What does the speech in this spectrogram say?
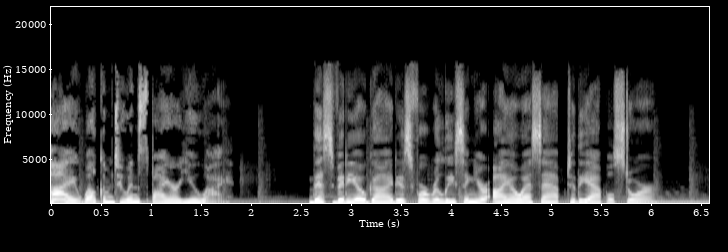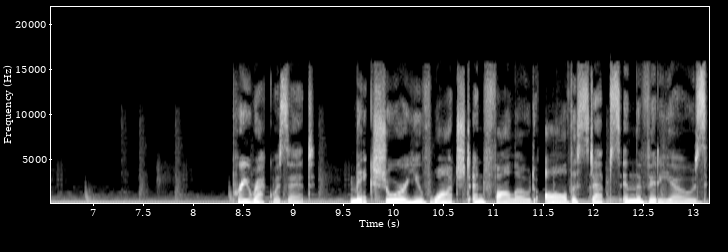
Hi, welcome to Inspire UI. This video guide is for releasing your iOS app to the Apple Store. Prerequisite Make sure you've watched and followed all the steps in the videos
